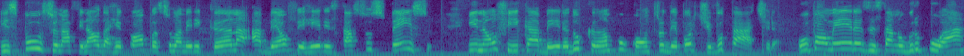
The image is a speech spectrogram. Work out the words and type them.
Expulso na final da Recopa Sul-Americana, Abel Ferreira está suspenso e não fica à beira do campo contra o Deportivo Tátira. O Palmeiras está no grupo A,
